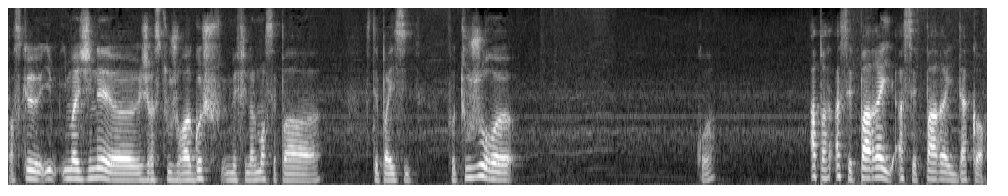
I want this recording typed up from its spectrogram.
Parce que imaginez, euh, je reste toujours à gauche, mais finalement c'est pas, c'était pas ici. Faut toujours. Euh, quoi? Ah, ah c'est pareil. Ah c'est pareil. D'accord.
